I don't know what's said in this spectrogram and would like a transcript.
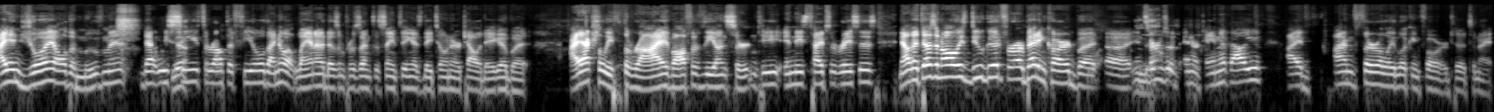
I enjoy all the movement that we Yeah. see throughout the field. I know Atlanta doesn't present the same thing as Daytona or Talladega, but I actually thrive off of the uncertainty in these types of races. Now that doesn't always do good for our betting card, but uh, in No. terms of entertainment value, I I'm thoroughly looking forward to tonight.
